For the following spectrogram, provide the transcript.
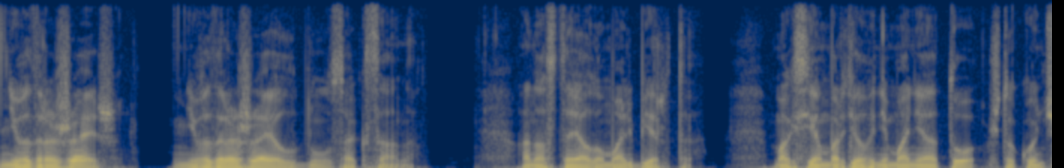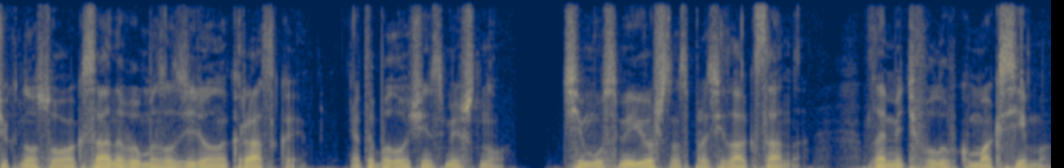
Не возражаешь?» «Не возражаю», — улыбнулась Оксана. Она стояла у мольберта. Максим обратил внимание на то, что кончик носа у Оксаны вымазал зеленой краской. Это было очень смешно. «Чему смеешься?» – спросила Оксана, заметив улыбку Максима.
